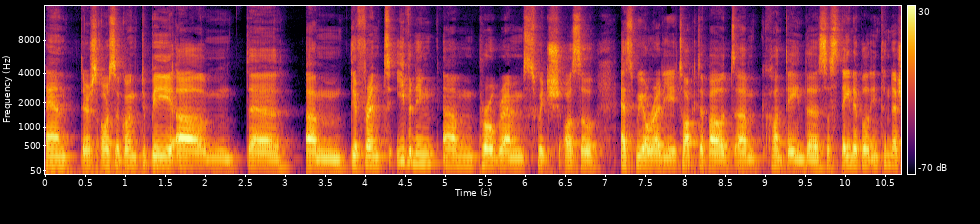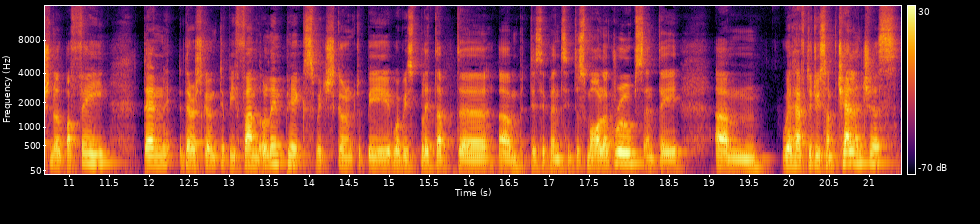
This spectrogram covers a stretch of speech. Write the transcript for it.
and there's also going to be um, the um, different evening um, programs, which also, as we already talked about, contain the Sustainable International Buffet. Then there's going to be Fun Olympics, which is going to be where we split up the um, participants into smaller groups and they um, will have to do some challenges.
